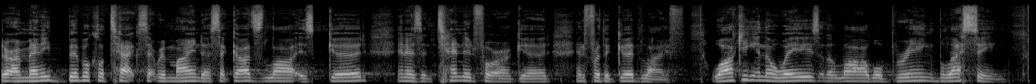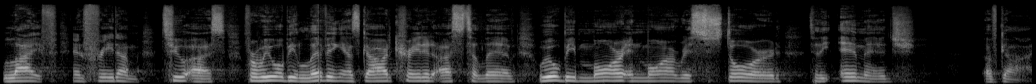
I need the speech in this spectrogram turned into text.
There are many biblical texts that remind us that God's law is good and is intended for our good and for the good life. Walking in the ways of the law will bring blessing, life, and freedom to us, for we will be living as God created us to live. We will be more and more restored to the image of God.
